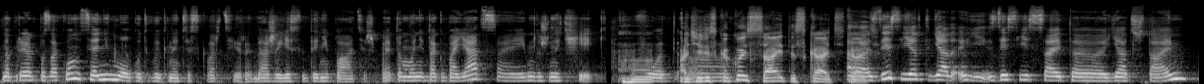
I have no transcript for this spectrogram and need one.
например, по закону тебя не могут выгнать из квартиры, даже если ты не платишь. Поэтому они так боятся, им нужны чеки. Ага. Вот. А через какой сайт искать? А, здесь, я, я, здесь есть сайт Ядштайм,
